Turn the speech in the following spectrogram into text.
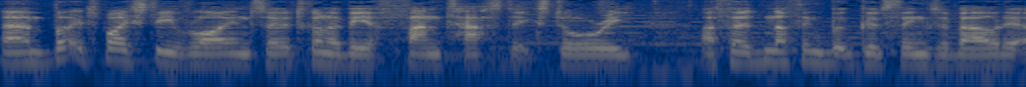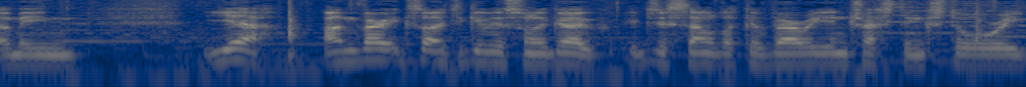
Um, but it's by Steve Lyons, so it's going to be a fantastic story. I've heard nothing but good things about it. I mean, yeah, I'm very excited to give this one a go. It just sounds like a very interesting story,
